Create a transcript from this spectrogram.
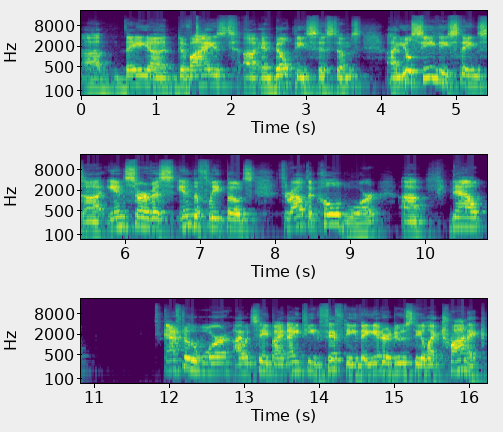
uh, they uh, devised uh, and built these systems. Uh, you'll see these things uh, in service in the fleet boats throughout the Cold War. Um, now, after the war, I would say by 1950, they introduced the electronic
